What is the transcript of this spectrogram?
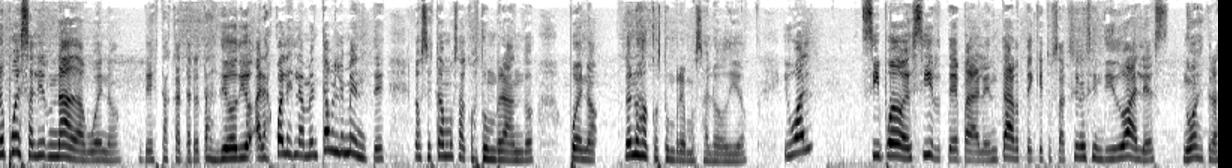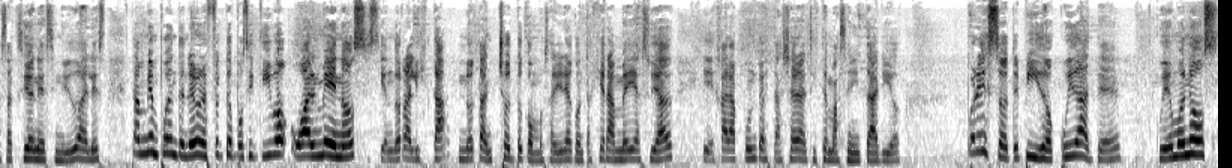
No puede salir nada bueno de estas cataratas de odio a las cuales lamentablemente nos estamos acostumbrando. Bueno, no nos acostumbremos al odio. Igual sí puedo decirte, para alentarte, que tus acciones individuales, nuestras acciones individuales, también pueden tener un efecto positivo o al menos, siendo realista, no tan choto como salir a contagiar a media ciudad y dejar a punto de estallar al sistema sanitario. Por eso te pido, cuídate, cuidémonos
